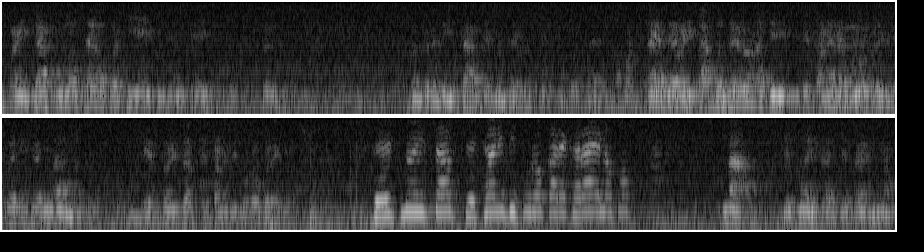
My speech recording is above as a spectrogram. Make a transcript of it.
પણ હિસાબ પૂરો થયો પછી એ છૂટું છે હિસાબ જે બંધાયેલો છે થાય. અને હિસાબ બંધાયેલો નથી એને ભૂલ કશું કરી શકનાર નથી. શેઠનો હિસાબ શેઠાણીથી પૂરો કરે શેઠ નો હિસાબ શેઠાણી થી પૂરો કરે ખરા એ લોકો? ના હિસાબ શેઠાણી ના.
